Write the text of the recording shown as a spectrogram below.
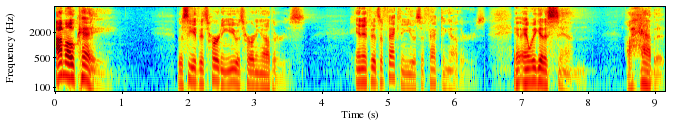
I'm okay. But see, if it's hurting you, it's hurting others. And if it's affecting you, it's affecting others. And, and we get a sin, a habit,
